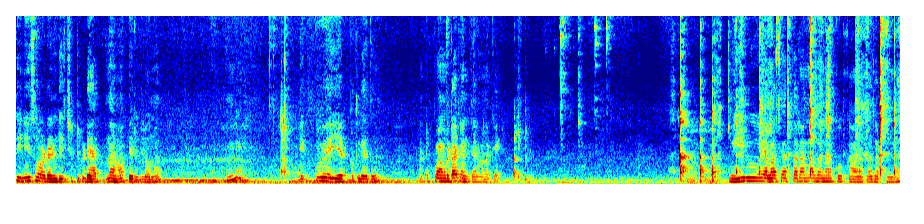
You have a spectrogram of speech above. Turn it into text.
తిని చూడండి చిట్టుకుడు వేస్తున్నాను పెరుగులోను. ఎక్కువ వేయక్కర్లేదు. అంటే పొంగటాకంటే మనకి. మీరు ఎలా చేస్తారన్నదో నాకు కామెంట్లో చెప్పండి.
